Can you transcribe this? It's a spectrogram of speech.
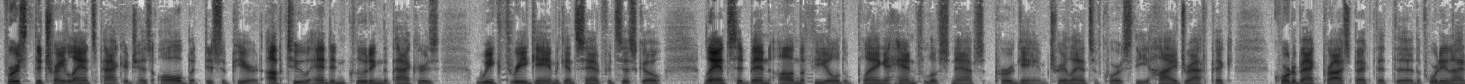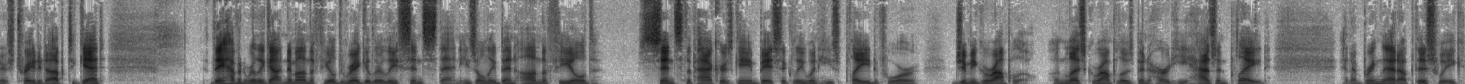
First, the Trey Lance package has all but disappeared. Up to and including the Packers' Week 3 game against San Francisco, Lance had been on the field playing a handful of snaps per game. Trey Lance, of course, the high draft pick quarterback prospect that the, the 49ers traded up to get. They haven't really gotten him on the field regularly since then. He's only been on the field since the Packers game, basically when he's played for Jimmy Garoppolo. Unless Garoppolo's been hurt, he hasn't played. And I bring that up this week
